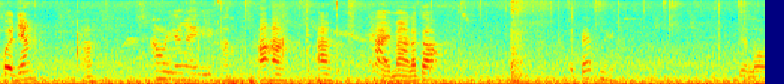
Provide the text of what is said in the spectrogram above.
เปิดยังอะเอายังไงดีคะอะอะอะถ่ายมาแล้วก็แป๊บหนึงเดี๋ยวรอ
